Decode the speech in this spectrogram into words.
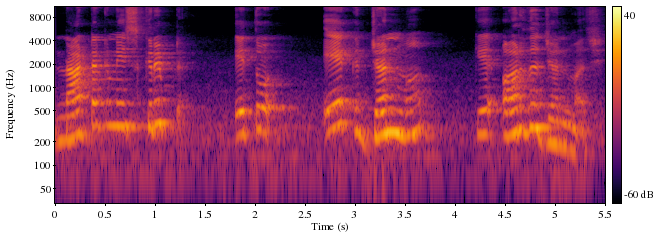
નાટકની સ્ક્રિપ્ટ એ તો એક જન્મ કે અર્ધ જન્મ છે.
